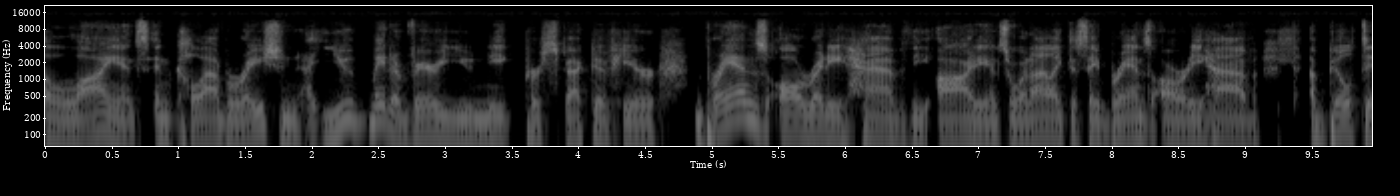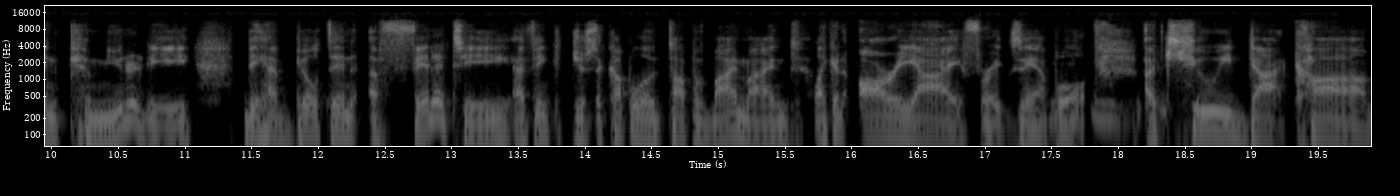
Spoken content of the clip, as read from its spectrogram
alliance and collaboration, uh, you made a very unique perspective here. Brands already have the audience, or what I like to say, brands already have a built in community. They have built in affinity. I think just a couple of top of my mind, like an REI, for example, a mm-hmm. chewy.com,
